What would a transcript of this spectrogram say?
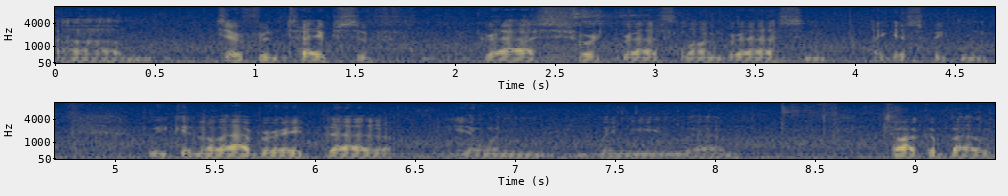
Um, different types of grass, short grass, long grass, and I guess we can we can elaborate that. You know, when when you um, talk about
